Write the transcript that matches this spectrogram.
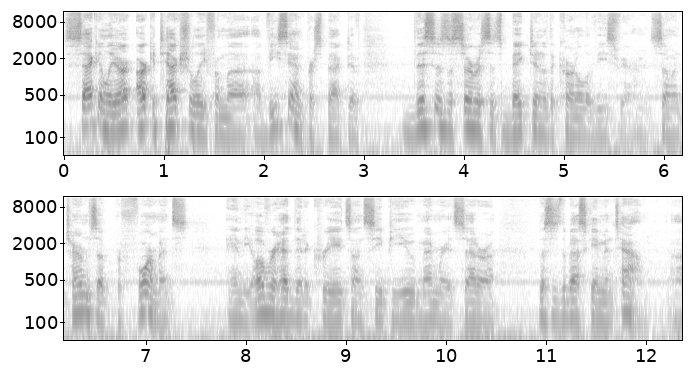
Secondly, ar- architecturally, from a, a vSAN perspective, this is a service that's baked into the kernel of vSphere. So in terms of performance and the overhead that it creates on CPU, memory, et cetera, this is the best game in town. Uh,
